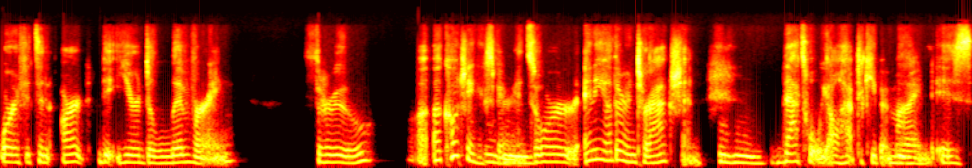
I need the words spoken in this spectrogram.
or if it's an art that you're delivering through a, coaching experience mm-hmm. or any other interaction. Mm-hmm. That's what we all have to keep in mind is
